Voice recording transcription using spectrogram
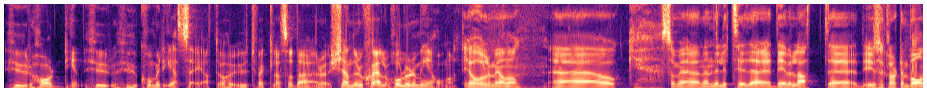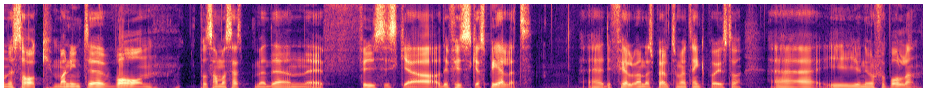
hur, har din, hur, hur kommer det sig att du har utvecklats så där? Känner du själv, håller du med honom? Jag håller med honom. Eh, och som jag nämnde lite tidigare, det är väl att eh, det är såklart en vanlig sak. Man är inte van på samma sätt med den eh, fysiska, det fysiska spelet. Eh, det felvända spelet som jag tänker på just då eh, i juniorfotbollen.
